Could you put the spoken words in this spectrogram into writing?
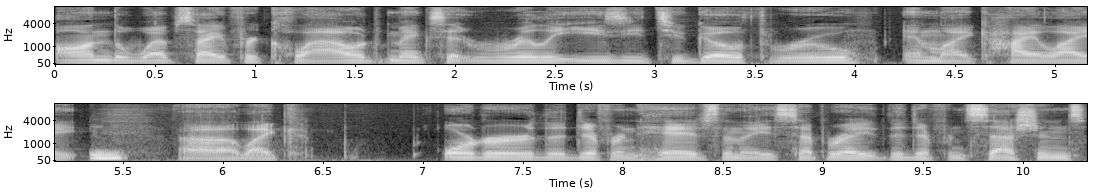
on the website for cloud makes it really easy to go through and like highlight uh, like order the different hits then they separate the different sessions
